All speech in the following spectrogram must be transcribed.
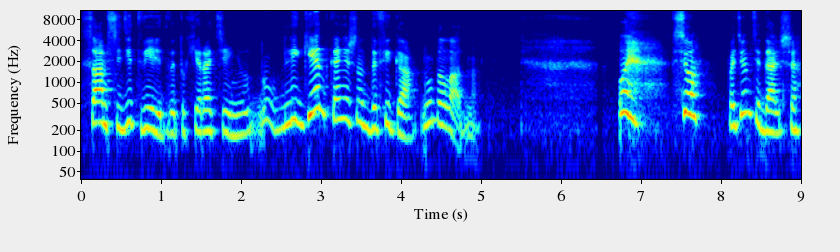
сам сидит, верит в эту херотенью. Ну, легенд, конечно, дофига. Ну да ладно. Ой, все, пойдемте дальше.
